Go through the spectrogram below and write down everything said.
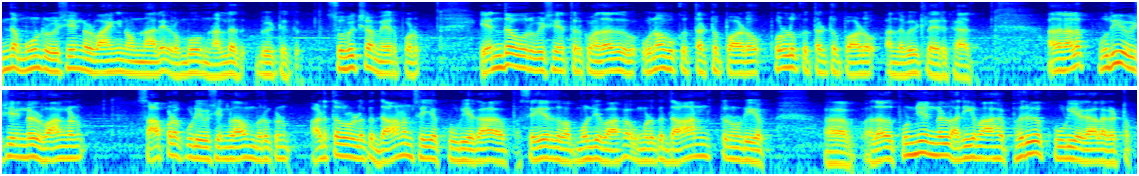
இந்த மூன்று விஷயங்கள் வாங்கினோம்னாலே ரொம்பவும் நல்லது வீட்டுக்கு. சுபிக்ஷம் ஏற்படும். எந்த ஒரு விஷயத்திற்கும் அதாவது உணவுக்கு தட்டுப்பாடோ பொருளுக்கு தட்டுப்பாடோ அந்த வீட்டில் இருக்காது. அதனால் புதிய விஷயங்கள் வாங்கணும். சாப்பிடக்கூடிய விஷயங்களாகவும் இருக்கணும். அடுத்தவர்களுக்கு தானம் செய்யக்கூடிய கா செய்கிறது மூலியமாக உங்களுக்கு தானத்தினுடைய அதாவது புண்ணியங்கள் அதிகமாக பெருகக்கூடிய காலகட்டம்.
